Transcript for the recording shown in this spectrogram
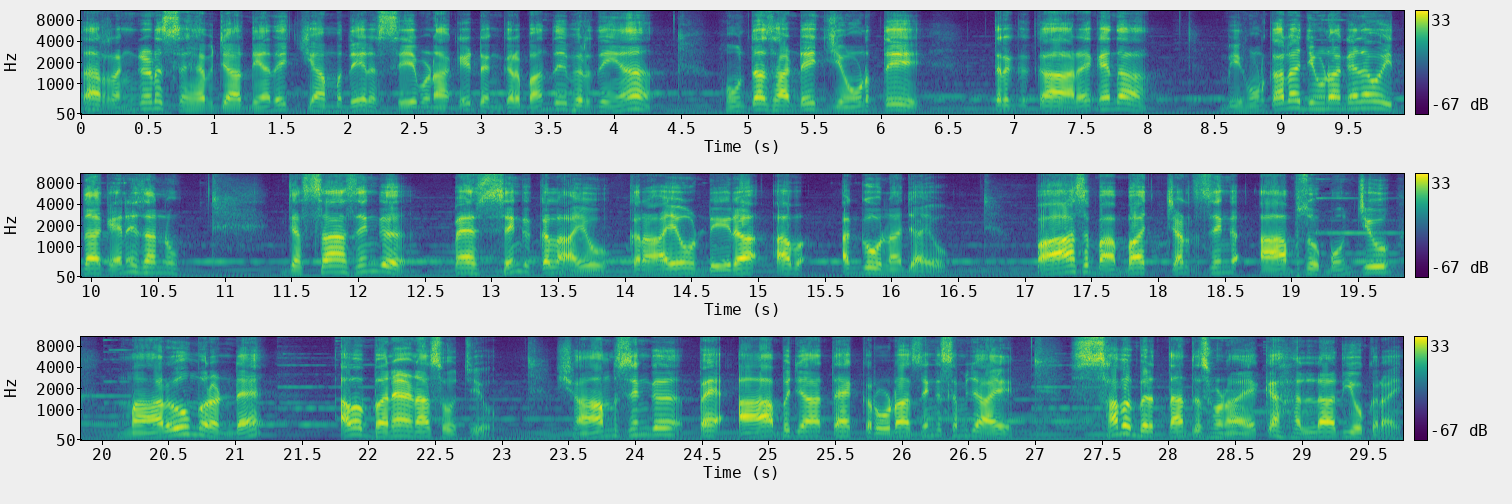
ਤਾਂ ਰੰਗੜ ਸਾਹਿਬਜ਼ਾਦਿਆਂ ਦੇ ਚੰਮ ਦੇ ਰੱਸੇ ਬਣਾ ਕੇ ਡੰਗਰ ਬੰਨ੍ਹਦੇ ਫਿਰਦੇ ਆ। ਹੁਣ ਤਾਂ ਸਾਡੇ ਜਿਉਣ ਤੇ ਤਰਕਕਾਰ ਹੈ, ਕਹਿੰਦਾ। ਵੀ ਹੁਣ ਕਾਹਦਾ ਜਿਉਣਾ? ਕਹਿੰਦਾ। ਉਹ ਇਦਾਂ ਕਹਿੰਦੇ ਸਾਨੂੰ, ਜੱਸਾ ਸਿੰਘ ਪੈ ਸਿੰਘ ਕਲਾਇਓ ਕਰਾਇਓ ਡੇਰਾ, ਅਬ ਅੱਗੋ ਨਾ ਜਾਇਓ। ਪਾਸ ਬਾਬਾ ਚੜਤ ਸਿੰਘ ਆਪ ਸੋ ਪਹੁੰਚਿਓ, ਮਾਰੋ ਮੁਰੰਡਾ ਅਬ ਬਨੈ ਨਾ ਸੋਚਿਓ ਸ਼ਾਮ ਸਿੰਘ ਪੈ ਆਪ ਜਾਤਾ ਹੈ ਕਰੋੜਾ ਸਿੰਘ ਸਮਝਾਏ ਸਭ ਬਿਰਤੰਤ ਸੁਣਾਏ ਕਿ ਹੱਲਾ ਦੀ ਉਹ ਕਰਾਏ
